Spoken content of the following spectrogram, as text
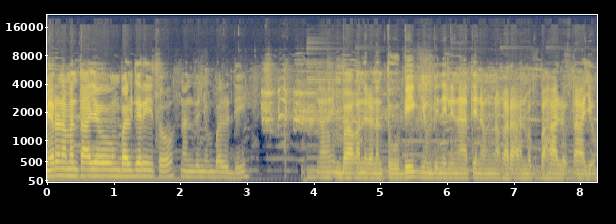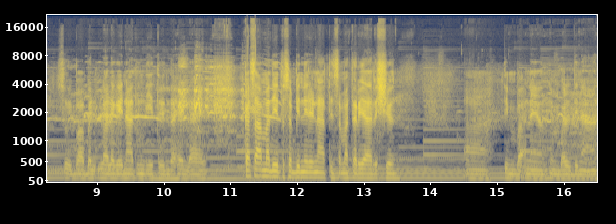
meron naman tayong balde rito. Nandun yung balde na imbakan nila ng tubig yung binili natin nung nakaraan magpahalo tayo. So ibabalik natin dito yun dahil ay kasama dito sa binili natin sa materialis yun. Ah, timba na yun yung balde na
